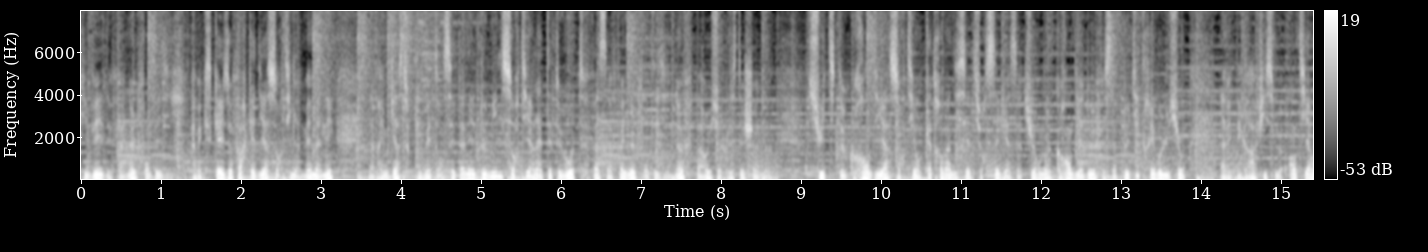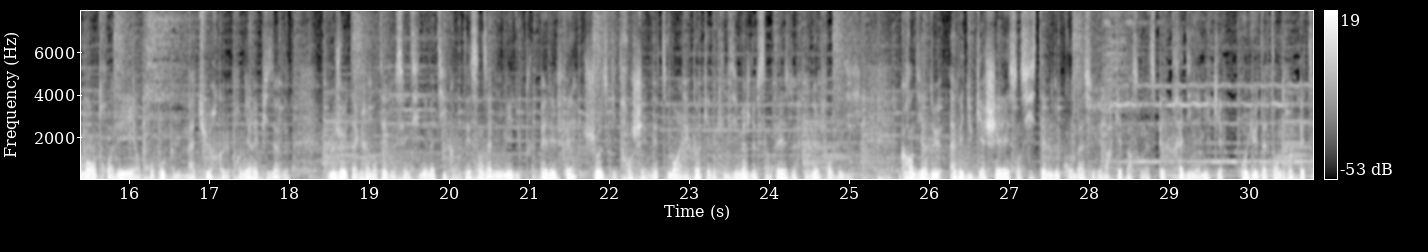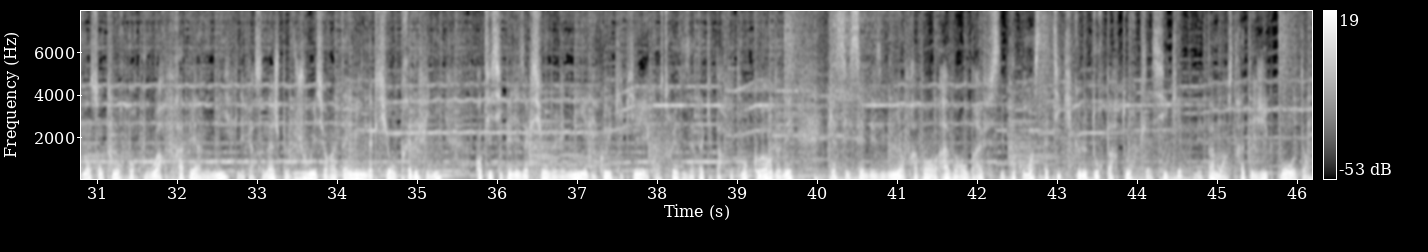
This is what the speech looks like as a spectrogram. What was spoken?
des Final Fantasy. Avec Skies of Arcadia sorti la même année, la Dreamcast pouvait en cette année 2000 sortir la tête haute face à Final Fantasy 9 paru sur PlayStation. Suite de Grandia sorti en 97 sur Sega Saturn, Grandia 2 fait sa petite révolution avec des graphismes entièrement en 3D et un propos plus mature que le premier épisode. Le jeu est agrémenté de scènes cinématiques en dessins animés du plus bel effet, chose qui tranchait nettement à l'époque avec les images de synthèse de Final Fantasy. Grandia 2 avait du cachet et son système de combat se démarquait par son aspect très dynamique. Au lieu d'attendre bêtement son tour pour pouvoir frapper un ennemi, les personnages peuvent jouer sur un timing d'action prédéfini, anticiper les actions de l'ennemi et des coéquipiers et construire des attaques parfaitement coordonnées, casser celles des ennemis en frappant avant, bref c'est beaucoup moins statique que le tour par tour classique, mais pas moins stratégique pour autant.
